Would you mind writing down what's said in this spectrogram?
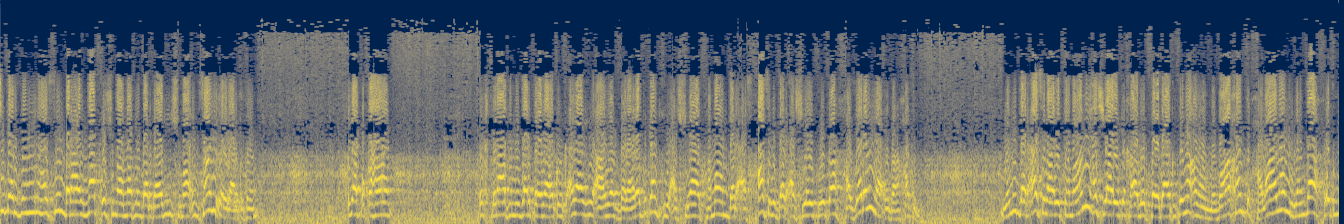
چی در زمین هستن برای نفع شما نفع برداری شما انسان پیدا کن. اذا فقہا اختلاف نظر پیدا کو آیا یہ آیت دلالت کا کہ اشیاء تمام در اصل در اشیاء کو کا حضر یا اباحت یعنی در اصل آئی تمامی اشیاء کے خالق پیدا کرتے ہیں آیا مباحا تو حلالا رندہ حکم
